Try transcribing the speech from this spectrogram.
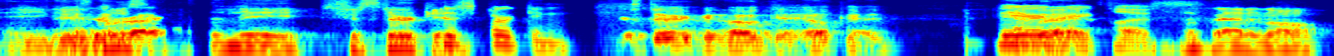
There you Yeah, go. Is that right? For me, Shosturkin. Shesterkin. Shesterkin. Okay, okay. Very, bad. very close. Not bad at all.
